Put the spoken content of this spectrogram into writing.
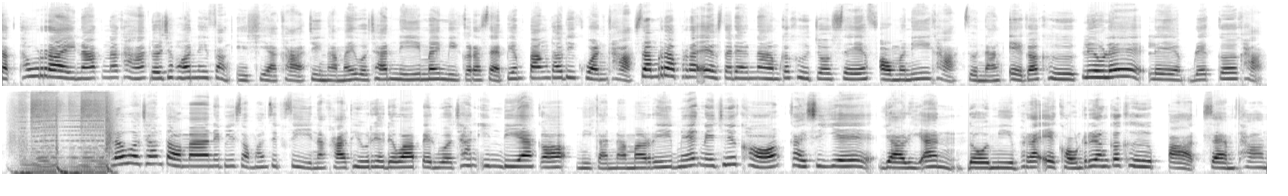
สักเท่าไหร่นักนะคะ โดยเฉพาะในฝั่งเอเชียค่ะ จึงทำให้เวอร์ชันนี้ไม่มีกระแสเปี้ยงปังเท่าที่ควรค่ะสำหรับพระเอกแสดงนำก็คือโจเซฟ อัลมานีค่ะ ส่วนนางเอกก็คือเลวเล่ เลเบรเกอร์ค่ะ แล้วเวอร์ชันต่อมาในปี 2014 นะคะ ที่เรียกได้ว่าเป็นเวอร์ชันอินเดีย ก็มีการนำมารีเมคในชื่อของไกซิเยยาริอันโดยมีพระเอกของเรื่องก็คือปาดแซมทัน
